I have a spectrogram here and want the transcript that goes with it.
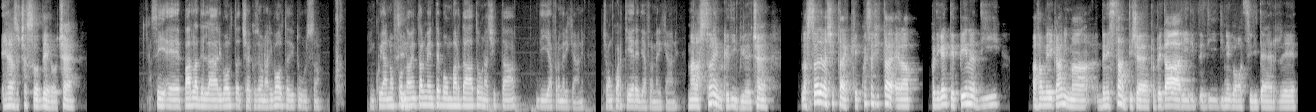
E era successo davvero, cioè, Sì, e parla della rivolta, cioè cos'è una rivolta di Tulsa, in cui hanno Sì. fondamentalmente bombardato una città di afroamericani, cioè un quartiere di afroamericani. Ma la storia è incredibile, cioè la storia della città è che questa città era praticamente piena di afroamericani ma benestanti, cioè proprietari di, di- di negozi, di terre,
